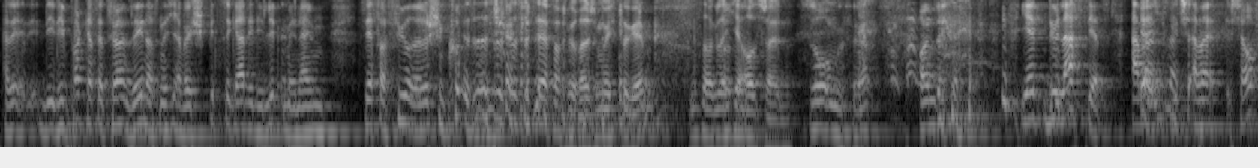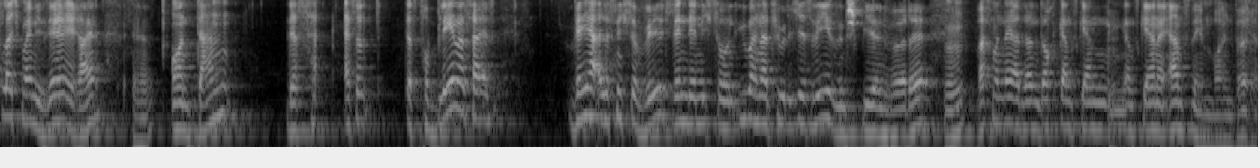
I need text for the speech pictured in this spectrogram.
also die, die Podcasts jetzt hören, sehen das nicht, aber ich spitze gerade die Lippen in einem sehr verführerischen Kuss. Es ist, es ist sehr verführerisch, muss ich zugeben. Müssen wir gleich hier ausschalten. So ungefähr. Und ja, du lachst jetzt. Aber, Ja, ich aber schau vielleicht mal in die Serie rein. Ja. Und dann, das, also das Problem ist halt, wäre ja alles nicht so wild, wenn der nicht so ein übernatürliches Wesen spielen würde, Mhm. was man ja dann doch ganz, gern, ganz gerne ernst nehmen wollen würde.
